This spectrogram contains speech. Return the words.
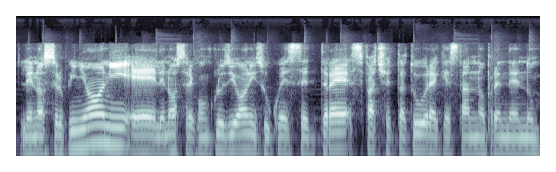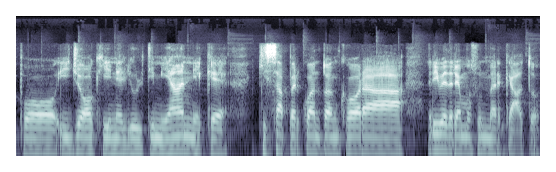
le nostre opinioni e le nostre conclusioni su queste tre sfaccettature che stanno prendendo un po' i giochi negli ultimi anni e che chissà per quanto ancora rivedremo sul mercato.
